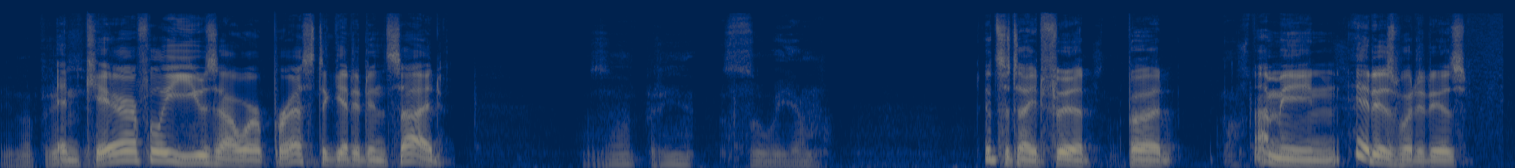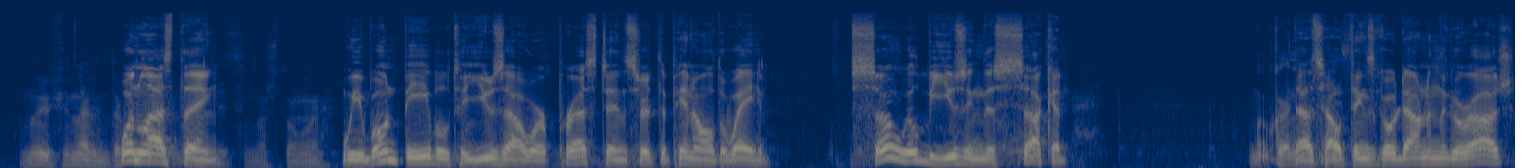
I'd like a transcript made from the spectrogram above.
and carefully use our press to get it inside. It's a tight fit, but I mean, it is what it is. One last thing. We won't be able to use our press to insert the pin all the way. So we'll be using this socket. That's how things go down in the garage.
